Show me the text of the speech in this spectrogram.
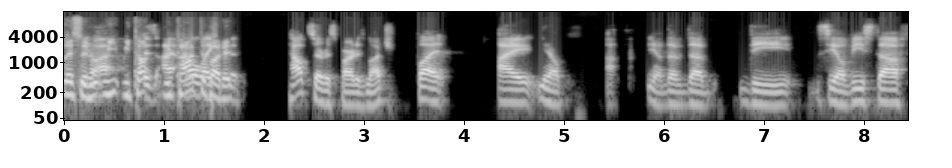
listen, You know, we, we, talk, 'cause we I- I talked don't like about it. the tout service part as much, but I you know uh, you know the the the CLV stuff,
